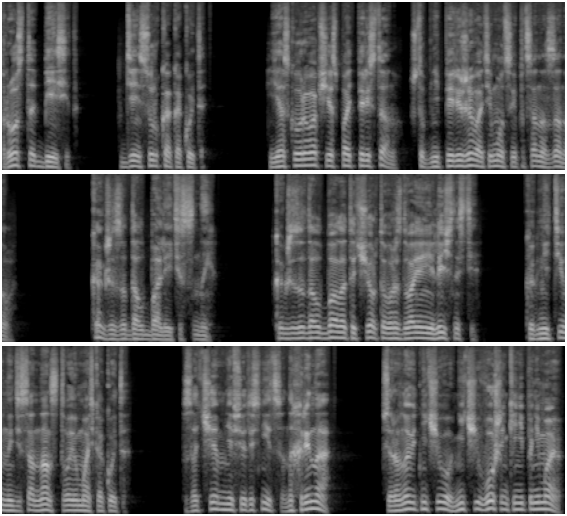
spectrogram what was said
Просто бесит. День сурка какой-то. Я скоро вообще спать перестану, чтобы не переживать эмоции пацана заново. Как же задолбали эти сны. Как же задолбал это чертово раздвоение личности. Когнитивный диссонанс, твою мать, какой-то. Зачем мне все это снится? Нахрена? Все равно ведь ничего, ничегошеньки не понимаю.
